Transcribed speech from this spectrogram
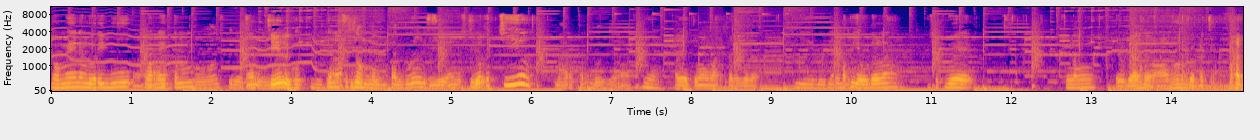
snowman yang 2000 warna hitam. Oh kecil. gue pikir snowman depan tulis iya yang spidol kecil kecil. Marker gue Iya. oh ya cuma marker iya gue kira tapi ya udahlah. Maksud gue seneng. Ya udah ya apa udah keceban.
